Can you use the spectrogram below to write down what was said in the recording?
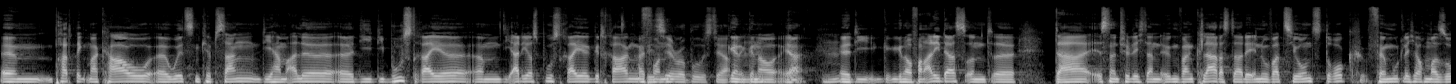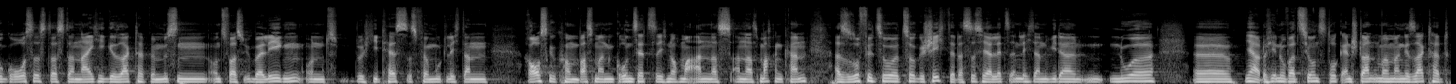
ähm, Patrick Macau, äh, Wilson Kipsang, die haben alle äh, die, die Boost-Reihe, ähm, die Adios Boost-Reihe getragen. Ah, die von, Zero Boost, ja. Genau, mhm. ja. ja. Mhm. Äh, die, genau, von Adidas und äh, da ist natürlich dann irgendwann klar, dass da der Innovationsdruck vermutlich auch mal so groß ist, dass dann Nike gesagt hat, wir müssen uns was überlegen und durch die Tests ist vermutlich dann rausgekommen, was man grundsätzlich nochmal anders, anders machen kann. Also so viel zur, zur Geschichte. Das ist ja letztendlich dann wieder nur äh, ja, durch Innovationsdruck entstanden, weil man gesagt hat,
